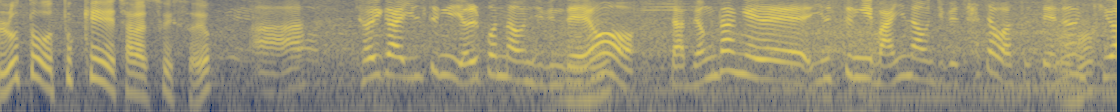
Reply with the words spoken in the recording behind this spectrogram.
로또 어떻게 잘할 수 있어요? 아, 저희가 1등이 10번 나온 집인데요. 자, 명당에 1등이 많이 나온 집에 찾아왔을 때는 어허. 기왕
